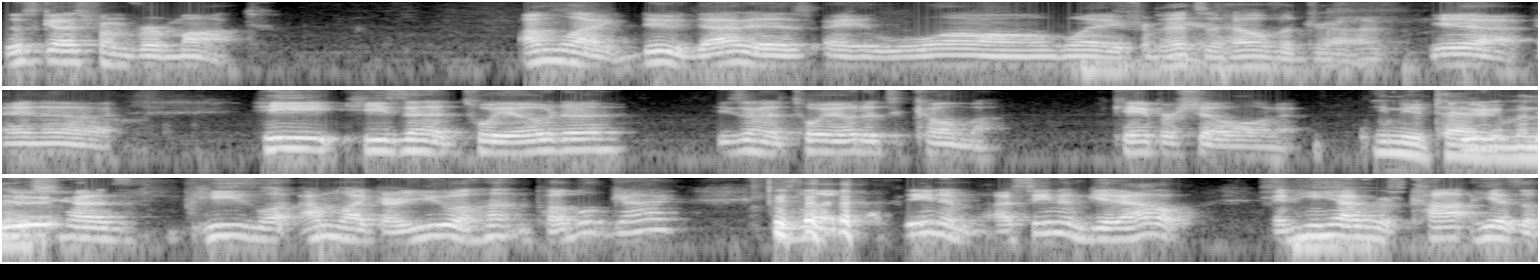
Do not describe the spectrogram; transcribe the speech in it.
This guy's from Vermont. I'm like, dude, that is a long way from That's here. a hell of a drive. yeah, and uh, he he's in a Toyota. He's in a Toyota Tacoma, camper shell on it. You need to tag Dude, him in dude this. has he's like, I'm like, are you a hunting public guy? He's like, I seen him. I've seen him get out, and he has a cot. He has a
